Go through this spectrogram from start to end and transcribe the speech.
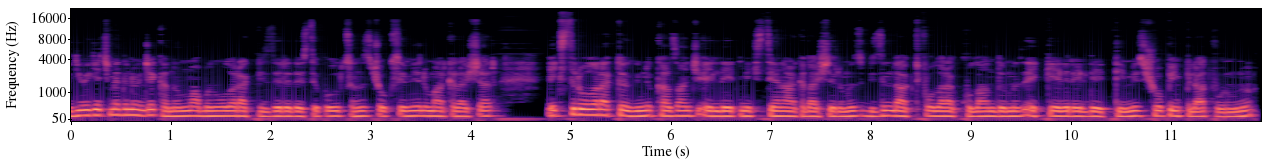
Videoya geçmeden önce kanalıma abone olarak bizlere destek olursanız çok sevinirim arkadaşlar. Ekstra olarak da günlük kazanç elde etmek isteyen arkadaşlarımız bizim de aktif olarak kullandığımız ek gelir elde ettiğimiz shopping platformunu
